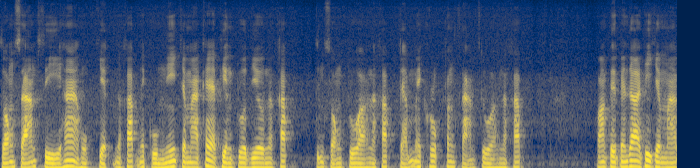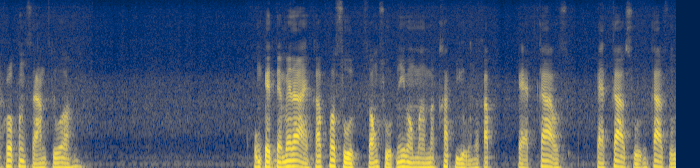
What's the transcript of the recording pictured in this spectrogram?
2 3 4 5 6 7 นะครับ ในกลุ่มนี้จะมาแค่เพียงตัวเดียวนะครับ ถึง 2 ตัวนะครับ แต่ไม่ครบทั้ง 3 ตัวนะครับ ความเป็นไปได้ที่จะมาครบทั้ง 3 ตัว คงเป็นไปไม่ได้ครับ เพราะสูตร 2 สูตรนี้มันมามาคับอยู่นะครับ 8 9 8 9 0 9 0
